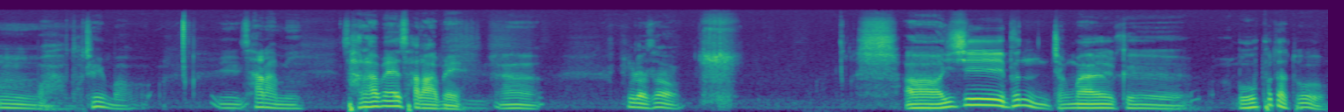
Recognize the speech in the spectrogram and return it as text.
음, 와 도저히 뭐이 사람이. 사람의 사람의 어, 불러서 아, 이 집은 정말 그 무엇보다도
